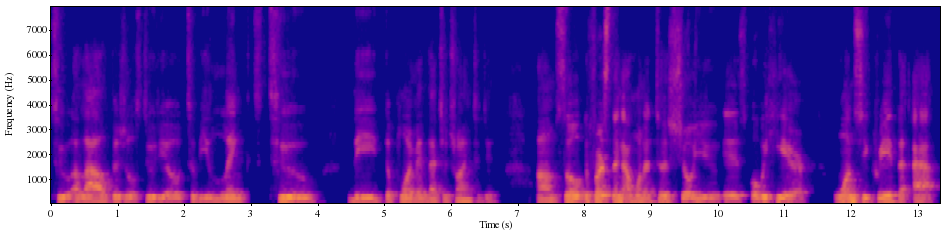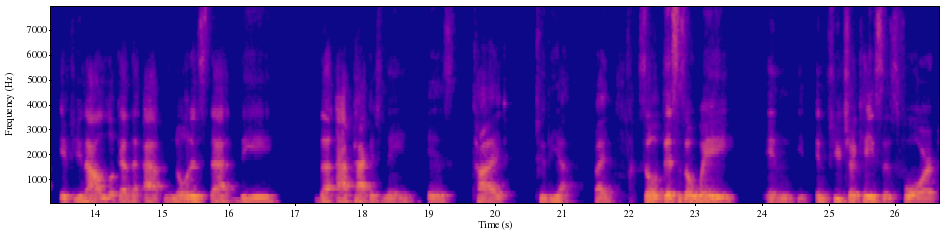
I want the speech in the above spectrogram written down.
to allow Visual Studio to be linked to the deployment that you're trying to do. Um, so the first thing I wanted to show you is over here, once you create the app, if you now look at the app, notice that the, the app package name is tied to the app, right? So this is a way in, in future cases for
